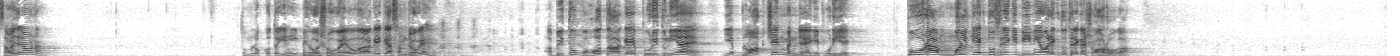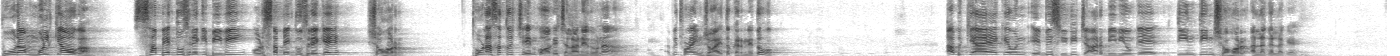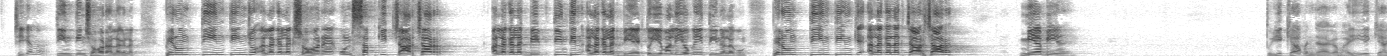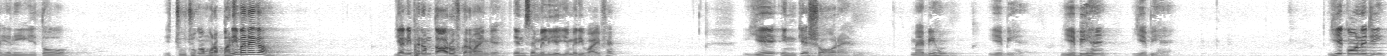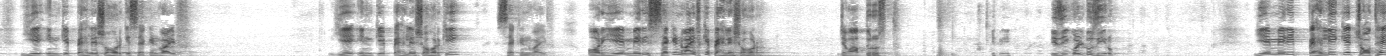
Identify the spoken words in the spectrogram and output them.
سمجھ رہے ہو نا تم لوگ کو تو یہی بے ہوش ہو گئے ہو آگے کیا سمجھو گے ابھی تو بہت آگے پوری دنیا ہے یہ بلاک چین بن جائے گی پوری ایک پورا ملک ایک دوسرے کی بیویاں اور ایک دوسرے کا شوہر ہوگا پورا ملک کیا ہوگا سب ایک دوسرے کی بیوی اور سب ایک دوسرے کے شوہر تھوڑا سا تو چین کو آگے چلانے دو نا ابھی تھوڑا انجوائے تو کرنے دو اب کیا ہے کہ ان اے بی سی ڈی چار بیویوں کے تین تین شوہر الگ الگ ہیں ٹھیک ہے نا تین تین شوہر الگ الگ پھر ان تین تین جو الگ الگ شوہر ہیں ان سب کی چار چار الگ الگ تین تین الگ الگ بھی ہیں ایک تو یہ والی ہو گئی تین الگ ہوں پھر ان تین تین کے الگ الگ چار چار میاں بھی ہیں تو یہ کیا بن جائے گا بھائی یہ کیا یعنی یہ تو یہ چوچو کا مربع نہیں بنے گا یعنی پھر ہم تعارف کروائیں گے ان سے ملیے یہ میری وائف ہیں یہ ان کے شوہر ہیں میں بھی ہوں یہ بھی ہیں یہ بھی ہیں یہ بھی ہیں یہ کون ہے جی یہ ان کے پہلے شوہر کی سیکنڈ وائف یہ ان کے پہلے شوہر کی سیکنڈ وائف اور یہ میری سیکنڈ وائف کے پہلے شوہر جواب درست از اکول ٹو زیرو یہ میری پہلی کے چوتھے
